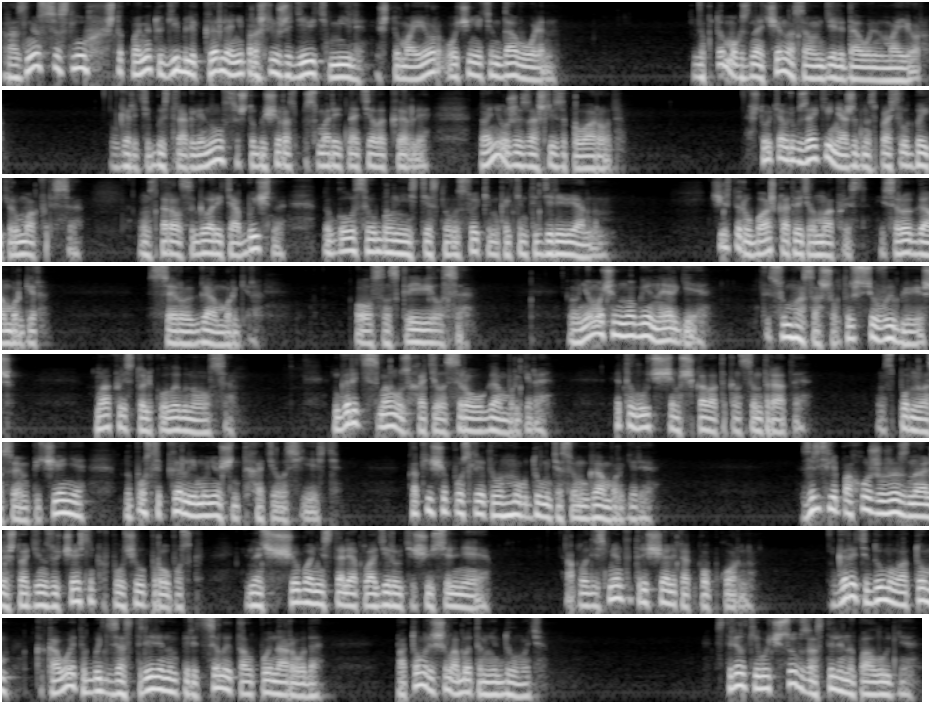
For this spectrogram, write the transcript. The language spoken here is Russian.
Разнесся слух, что к моменту гибели Кэрли они прошли уже 9 миль, и что майор очень этим доволен. Но кто мог знать, чем на самом деле доволен майор? Гэрти быстро оглянулся, чтобы еще раз посмотреть на тело Кэрли, но они уже зашли за поворот. «Что у тебя в рюкзаке?» – неожиданно спросил Бейкер у Макфриса. Он старался говорить обычно, но голос его был неестественно высоким, каким-то деревянным. «Чистая рубашка», — ответил Макфрис, — «и сырой гамбургер». «Сырой гамбургер». Олсон скривился. «В нем очень много энергии. Ты с ума сошел, ты же все выблюешь». Макфрис только улыбнулся. Гаррити самому захотелось сырого гамбургера. Это лучше, чем шоколад и концентраты. Он вспомнил о своем печенье, но после Кэрли ему не очень-то хотелось есть. Как еще после этого он мог думать о своем гамбургере? Зрители, похоже, уже знали, что один из участников получил пропуск, иначе еще бы они стали аплодировать еще сильнее. Аплодисменты трещали, как попкорн. Гарретти думал о том, каково это быть застреленным перед целой толпой народа. Потом решил об этом не думать. Стрелки его часов застыли на полудне.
